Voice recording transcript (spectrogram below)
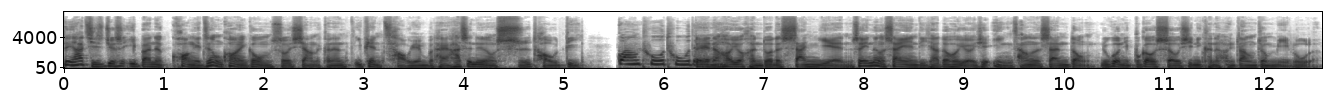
对，它其实就是一般的旷野。这种旷野跟我们所想的可能一片草原不太，它是那种石头地，光秃秃的。对，然后有很多的山岩，所以那种山岩底下都会有一些隐藏的山洞。如果你不够熟悉，你可能很当中就迷路了。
